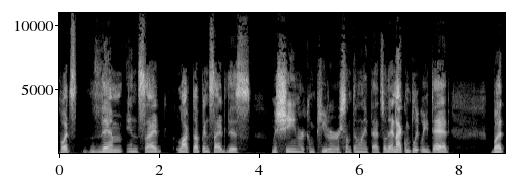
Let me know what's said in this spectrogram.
puts them inside, locked up inside this machine or computer or something like that. So they're not completely dead, but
